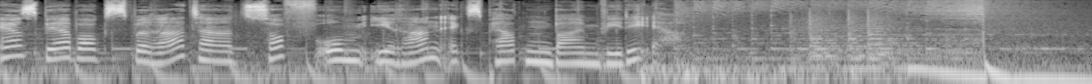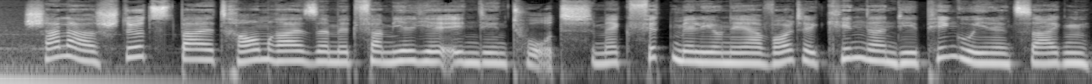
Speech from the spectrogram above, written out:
Erst Baerbocks Berater Zoff um Iran-Experten beim WDR. Schaller stürzt bei Traumreise mit Familie in den Tod. McFit-Millionär wollte Kindern die Pinguine zeigen.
